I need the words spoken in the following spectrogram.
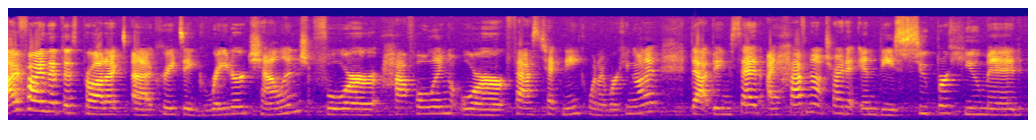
I find that this product uh, creates a greater challenge for half-holing or fast technique when I'm working on it. That being said, I have not tried it in the super humid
